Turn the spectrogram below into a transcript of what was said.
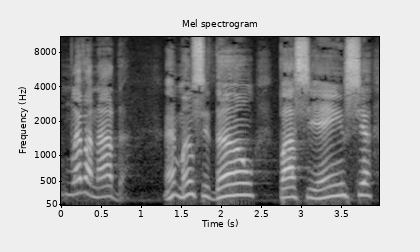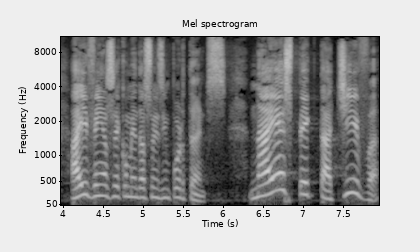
não leva a nada. Né? Mansidão, paciência, aí vem as recomendações importantes. Na expectativa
